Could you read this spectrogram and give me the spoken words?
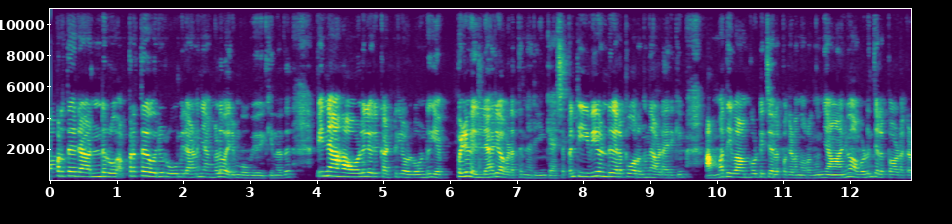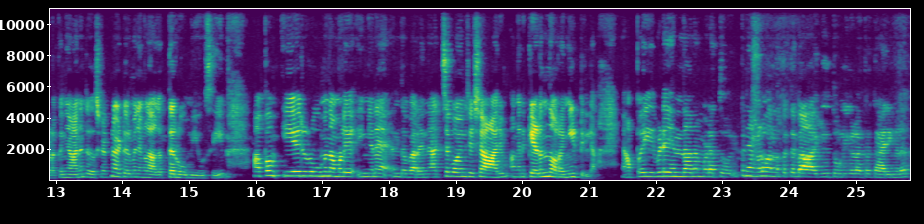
അപ്പുറത്തെ രണ്ട് റൂം അപ്പുറത്തെ ഒരു റൂമിലാണ് ഞങ്ങൾ വരുമ്പോൾ ഉപയോഗിക്കുന്നത്. പിന്നെ ആ ഹാളിൽ ഒരു കട്ടിലുള്ളതുകൊണ്ട് എപ്പോഴും എല്ലാവരും അവിടെ തന്നെ ആയിരിക്കും. കേശപ്പൻ ടി വി കണ്ട് ചിലപ്പോൾ ഉറങ്ങുന്ന അവിടെ ആയിരിക്കും. അമ്മ ദിവാങ്കോട്ടി ചിലപ്പോൾ കിടന്നുറങ്ങും. ഞാനും അവളും ചിലപ്പോൾ അവിടെ കിടക്കും. ഞാനും തീർച്ചയായിട്ടുമായിട്ട് വരുമ്പോൾ ഞങ്ങൾ അകത്തെ റൂം യൂസ് ചെയ്യും. അപ്പം ഈ ഒരു റൂം നമ്മൾ ഇങ്ങനെ എന്താ പറയുന്നത് അച്ഛ പോയതിന് ശേഷം ആരും അങ്ങനെ കിടന്നുറങ്ങിയിട്ടില്ല. അപ്പോൾ ഇവിടെ എന്താ നമ്മുടെ ഇപ്പം ഞങ്ങൾ വന്നപ്പോഴത്തെ ബാഗ് തുണികളൊക്കെ കാര്യങ്ങൾ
